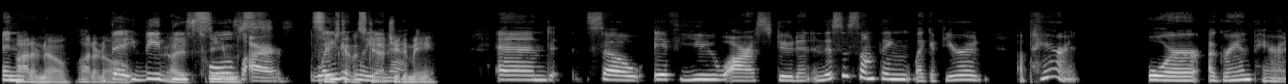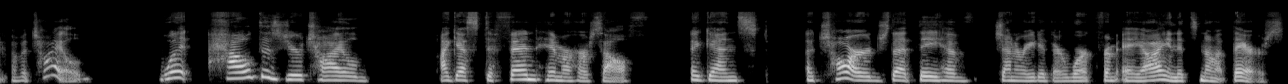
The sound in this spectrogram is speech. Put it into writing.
and I don't know. I don't know. They, the, these tools seems, are blatantly kind of sketchy inaccurate. to me. And so if you are a student, and this is something like if you're a, a parent or a grandparent of a child, what, how does your child, I guess, defend him or herself against a charge that they have generated their work from AI and it's not theirs?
